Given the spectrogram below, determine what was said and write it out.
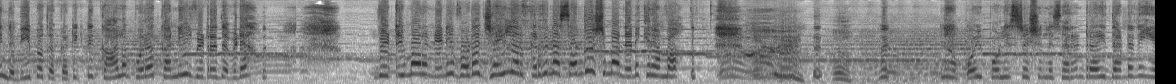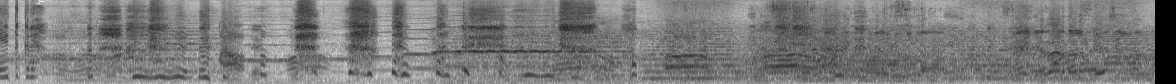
இந்த தீபக்க கட்டிக்கிட்டு காலம் பூரா கண்ணீர் விடுறதை விட வெற்றிமாறன் நினைவோட ஜெயில இருக்கிறது நான் சந்தோஷமா நினைக்கிறேம்மா. நான் போய் போலீஸ் ஸ்டேஷன்ல சரண்டர் ஆகி தண்டனை ஏத்துக்கிறேன். எதா இருந்தாலும் பேசிக்கலாம்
